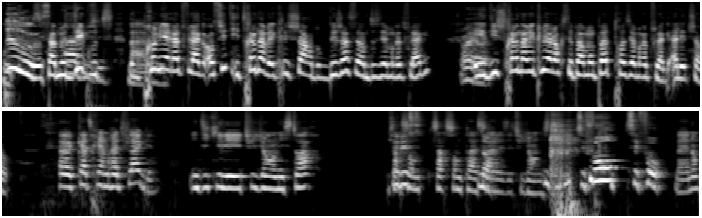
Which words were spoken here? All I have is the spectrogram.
Oui, ça me abusé. dégoûte. Donc Bah, premier red flag. Ensuite, il traîne avec Richard, donc déjà c'est un deuxième red flag. Ouais, Et ouais. il dit je traîne avec lui alors que c'est pas mon pote, troisième red flag. Allez, ciao. Euh, quatrième red flag, il dit qu'il est étudiant en histoire. Ça ressemble, ça ressemble pas à ça, les étudiants en histoire. C'est faux, c'est faux. ben non.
